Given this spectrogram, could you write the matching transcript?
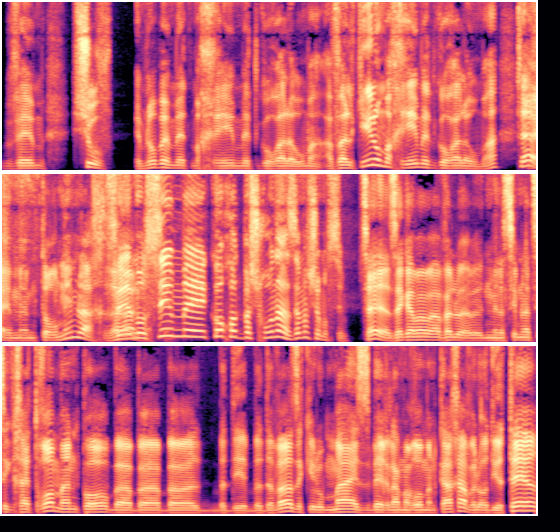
והם, שוב, הם לא באמת מכריעים את גורל האומה, אבל כאילו מכריעים את גורל האומה, בסדר, הם הם תורמים על והם. עושים אה, כוחות בשכונה, זה מה שהם עושים. בסדר, זה גם, אבל מנסים להציג לך את רומן פה, בדבר הזה, כאילו, מה ההסבר למה רומן ככה, אבל עוד יותר,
